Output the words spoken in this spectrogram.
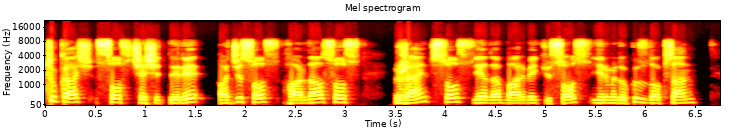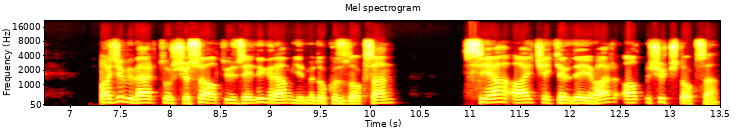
Tukaş sos çeşitleri acı sos, hardal sos, ranch sos ya da barbekü sos 29.90. Acı biber turşusu 650 gram 29.90. Siyah ay çekirdeği var 63.90.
